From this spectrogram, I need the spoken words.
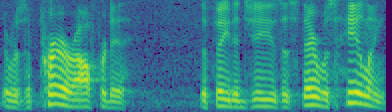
There was a prayer offered at the feet of Jesus, there was healing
